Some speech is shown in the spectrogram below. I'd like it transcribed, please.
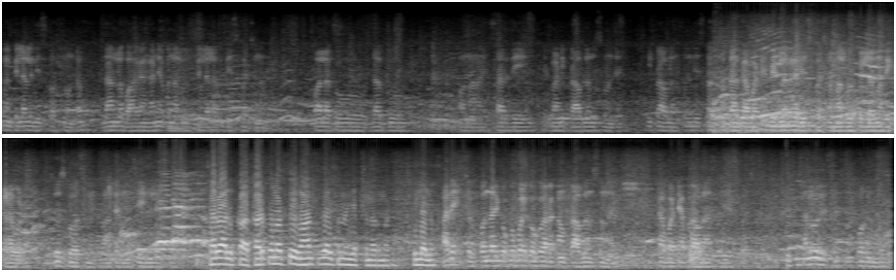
పిల్లలకు మేము పిల్లల్ని తీసుకొస్తూ ఉంటాం. దానిలో భాగంగానే ఒక నలుగురు పిల్లలకు తీసుకొచ్చినాం. వాళ్ళకు దగ్గు సర్ది ఇటువంటి ప్రాబ్లమ్స్ ఉండే. ఈ ప్రాబ్లమ్స్ తీసుకొస్తుంటాం కాబట్టి రెగ్యులర్గా తీసుకొచ్చినాం నలుగురు పిల్లలు ఇక్కడ కూడా చూసుకోవచ్చు మీరు అంతకు మించి ఏం లేదు. సార్ వాళ్ళు కడుపు నొప్పి వాంతి అవుతుందని చెప్తున్నారు మరి పిల్లలు. అదే కొందరికి ఒక్కొక్కరికి ఒక్కొక్క రకం ప్రాబ్లమ్స్ ఉన్నాయి. కాబట్టి ఆ ప్రాబ్లమ్స్ తీసుకొచ్చాం నలుగురు తీసుకొచ్చాం four members.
